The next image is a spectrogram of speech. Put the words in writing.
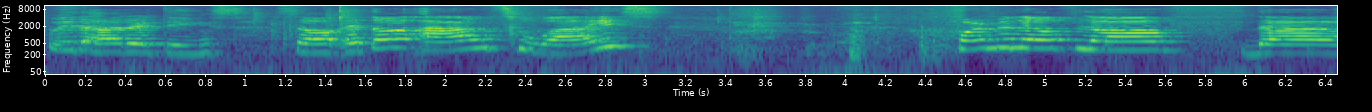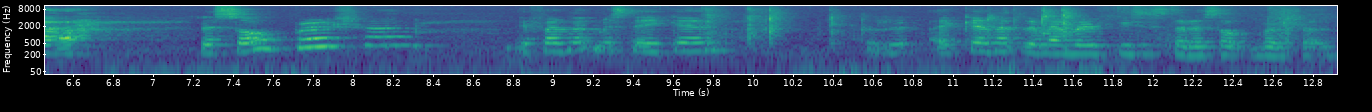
With other things. So, ito ang Twice Formula of Love, the Result version, if I'm not mistaken. I cannot remember if this is the Result version.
